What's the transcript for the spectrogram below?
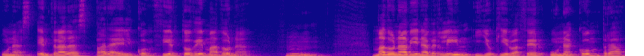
unas entradas para el concierto de Madonna. Hmm. Madonna viene a Berlín y yo quiero hacer una compra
